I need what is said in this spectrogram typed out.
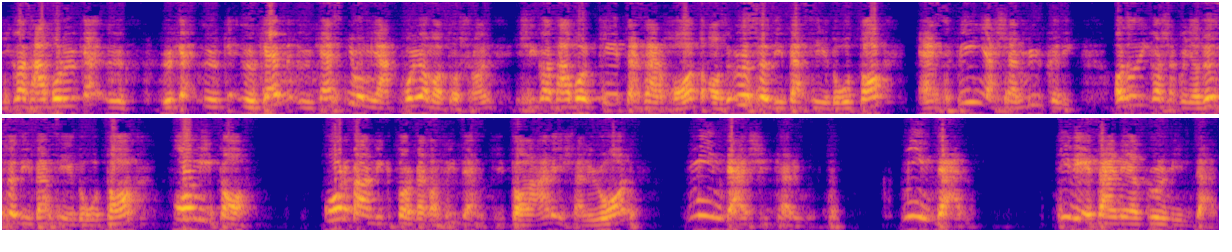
igazából ők, ők, ők, ők, ők, ők, ezt nyomják folyamatosan, és igazából 2006 az összödi beszéd óta ez fényesen működik. Az az igazság, hogy az összödi beszéd óta, amit a Orbán Viktor meg a Fidesz kitalál és előad, minden sikerült. Minden. Kivétel nélkül minden.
